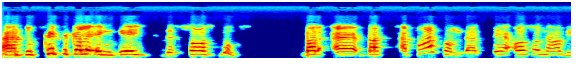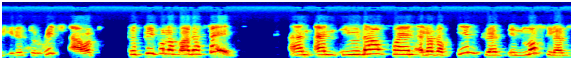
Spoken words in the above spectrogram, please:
and to critically engage the source books. But uh, but apart from that, they are also now beginning to reach out to people of other faiths. And, and you now find a lot of interest in Muslims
